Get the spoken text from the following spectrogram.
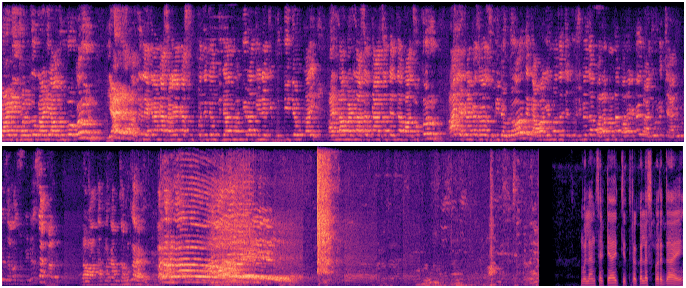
गाडी थळतो गाडी आज उभो करून या पासून लेकरांना सगळ्यांना सुखपती देऊन तुझ्या मंदिरात येण्याची बुद्धी देऊन काही अडला मडला असं काय असं त्यांचा बाजू करून आज लेकरांना सगळं सुखी ठेवतो गावागिरमाचा चतुर्जीमेचा बारा महिना बारा काय राजवडे चार एवढे सगळं सुखीने सांभाळ राव आता आपलं काम चालू करा. हर हर! मुलांसाठी आज चित्रकला स्पर्धा आहे.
